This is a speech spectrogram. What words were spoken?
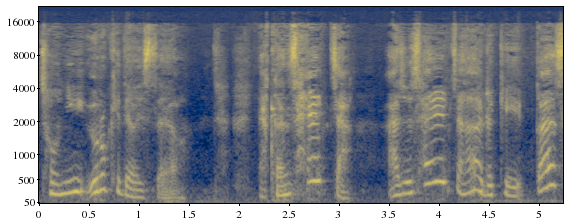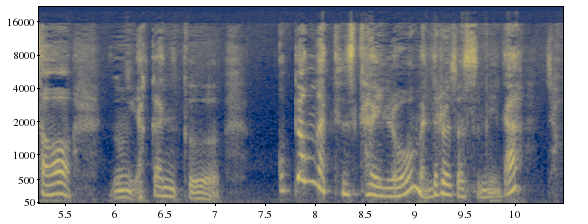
전이 이렇게 되어 있어요. 약간 살짝, 아주 살짝 이렇게 까서 음, 약간 그 꽃병 같은 스타일로 만들어졌습니다. 자,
